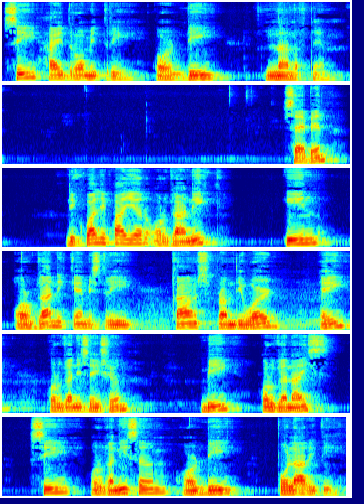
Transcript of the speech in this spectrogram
C. Hydrometry or D, none of them. 7. The qualifier organic in organic chemistry comes from the word A. Organization B. Organize C. Organism or D. Polarity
